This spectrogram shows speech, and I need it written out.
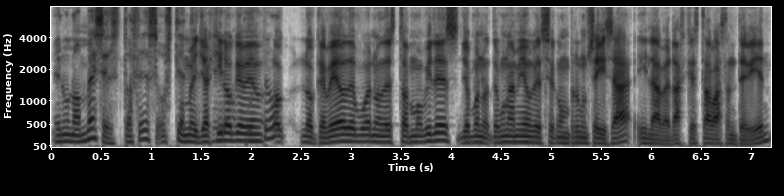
en unos meses. Entonces, hostia. Hombre, yo aquí lo que veo, lo, lo que veo de bueno de estos móviles, yo bueno, tengo un amigo que se compró un 6A y la verdad es que está bastante bien.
